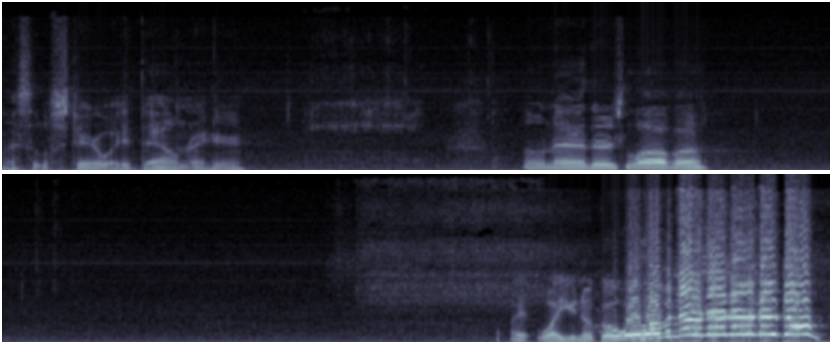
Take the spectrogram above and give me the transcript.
Nice little stairway down right here. Oh no, there's lava. Why, why you no go away, lava? No, no, no, no, dog!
